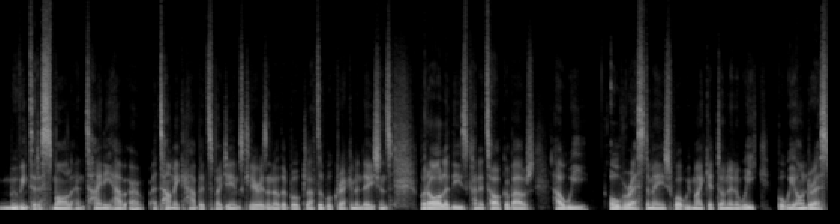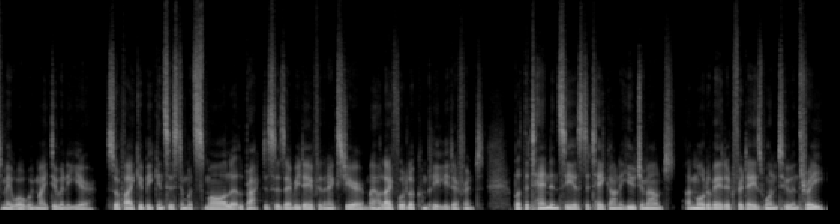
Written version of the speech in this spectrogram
moving to the small and tiny habit uh, atomic habits by james clear is another book lots of book recommendations. But all of these kind of talk about how we overestimate what we might get done in a week, but we underestimate what we might do in a year. So if I could be consistent with small little practices every day for the next year, my life would look completely different. But the tendency is to take on a huge amount. I'm motivated for days one, two, and three.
